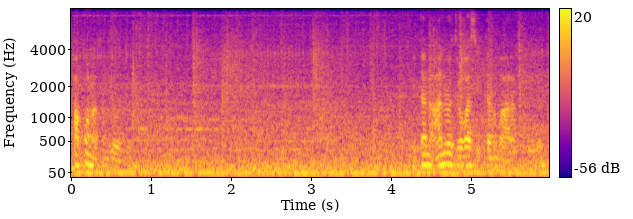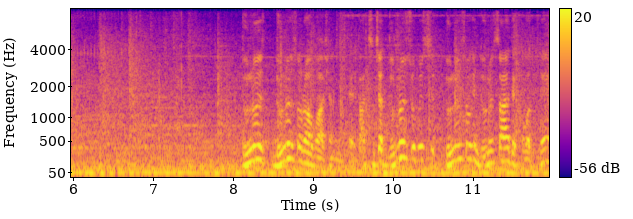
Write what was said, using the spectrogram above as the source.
바꿔놔 전개보트. 일단 안으로 들어갈 수 있다는 거 알았고. 눈을 눈을 쏘라고 하셨는데 나 진짜 눈을 수- 눈을 쏘긴 눈을 쏴야 될 것 같아.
